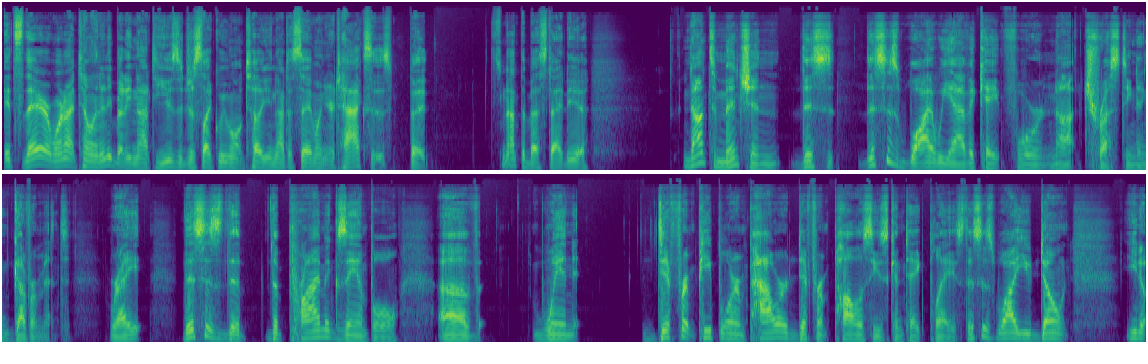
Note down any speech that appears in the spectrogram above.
it's there. We're not telling anybody not to use it, just like we won't tell you not to save on your taxes. But it's not the best idea. Not to mention this this is why we advocate for not trusting in government, right? This is the the prime example of when different people are empowered, different policies can take place. This is why you don't you know,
